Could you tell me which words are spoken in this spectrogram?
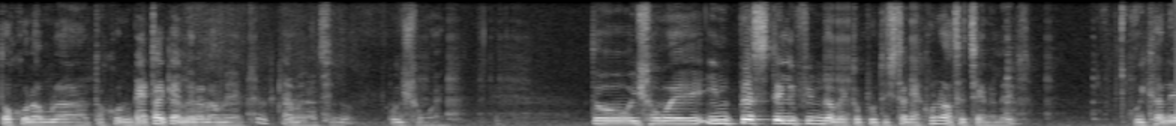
তখন আমরা তখন ব্যাটা ক্যামেরা নামে একটা ক্যামেরা ছিল। ওই সময়। তো ওই সময়ে ইমপ্রেস টেলিফিল্ম নামে একটা প্রতিষ্ঠান এখনও আছে চ্যানেলের ওইখানে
